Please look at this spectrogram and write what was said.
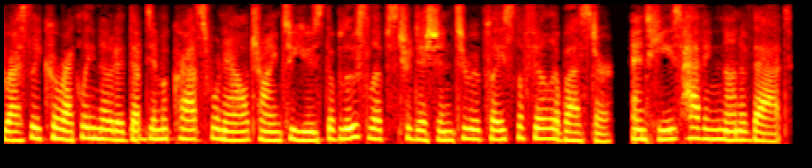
Grassley correctly noted that Democrats were now trying to use the blue slips tradition to replace the filibuster, and he's having none of that.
